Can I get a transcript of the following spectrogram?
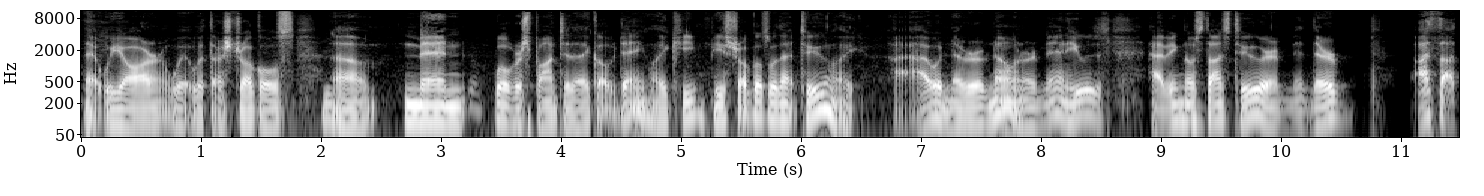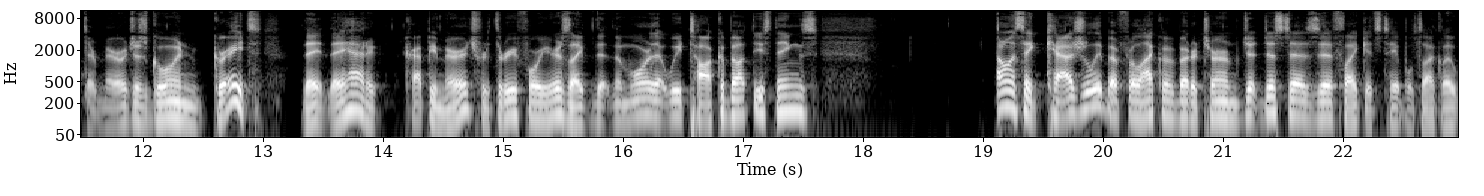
that we are with, with our struggles, mm-hmm. um, men will respond to that. Like, oh, dang, like he he struggles with that too. Like I would never have known. Or man, he was having those thoughts too. Or their, I thought their marriage was going great. They they had a crappy marriage for three or four years. Like the, the more that we talk about these things, I don't want to say casually, but for lack of a better term, j- just as if like it's table talk. Like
